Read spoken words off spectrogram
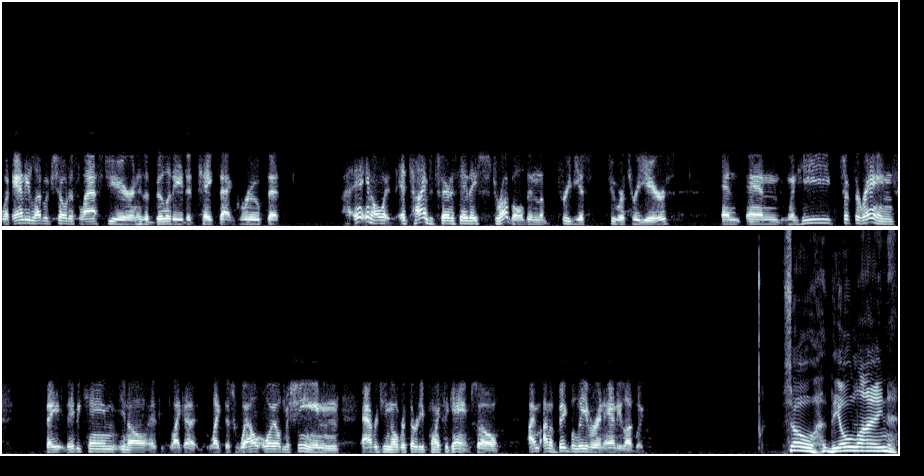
what Andy Ludwig showed us last year and his ability to take that group that you know, at, at times it's fair to say they struggled in the previous two or three years, and and when he took the reins, they they became you know like a like this well-oiled machine, averaging over 30 points a game. So I'm I'm a big believer in Andy Ludwig. So the O line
